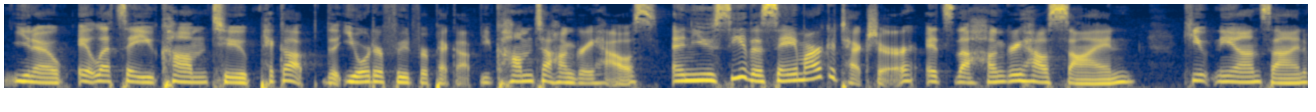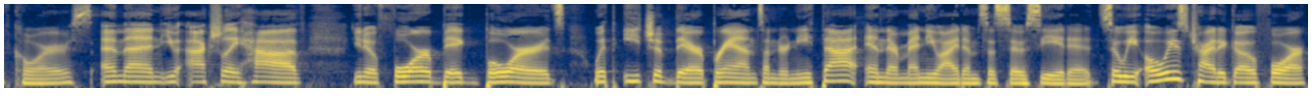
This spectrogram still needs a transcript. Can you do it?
you know, it, let's say you come to pick up that you order food for pickup. You come to Hungry House and you see the same architecture. It's the Hungry House sign, cute neon sign, of course. And then you actually have, you know, four big boards with each of their brands underneath that and their menu items associated. So we always try to go for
